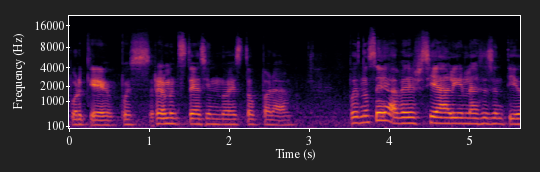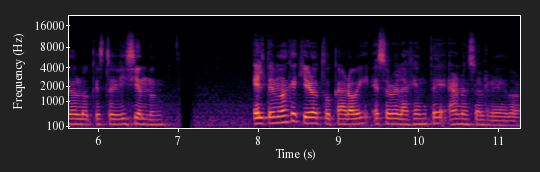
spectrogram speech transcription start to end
porque pues realmente estoy haciendo esto para pues no sé, a ver si a alguien le hace sentido lo que estoy diciendo. El tema que quiero tocar hoy es sobre la gente a nuestro alrededor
